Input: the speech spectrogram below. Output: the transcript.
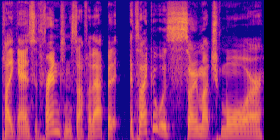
play games with friends and stuff like that, but it's like it was so much more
